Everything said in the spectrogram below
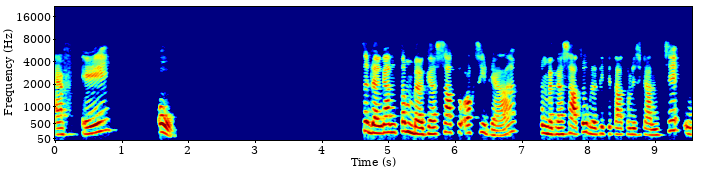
FeO. Sedangkan tembaga satu oksida, tembaga satu berarti kita tuliskan Cu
